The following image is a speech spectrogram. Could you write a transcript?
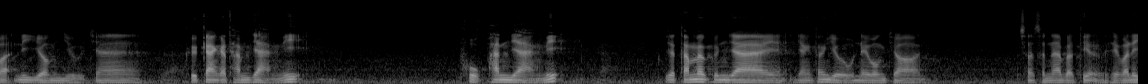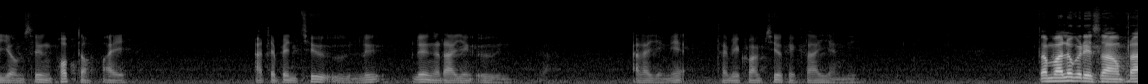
วนิยมอยู่จ้า คือการกระทำอย่างนี้ ผูกพันอย่างนี้ จะทำให้คุณยายยังต้องอยู่ในวงจร ศาสนาแบบเทวนิยม ซึ่งพบต่อไป อาจจะเป็นชื่ออื่นหรือเรื่องอะไรอย่างอื่น อะไรอย่างเนี้ยแต่มีความเชื่อคล้าย ๆ อย่างนี้ต่อมาลูกก็ได้สร้างพระ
